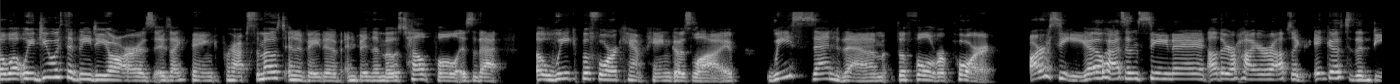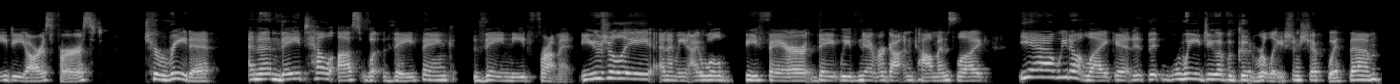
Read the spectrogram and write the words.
But what we do with the BDRs is, I think, perhaps the most innovative and been the most helpful is that a week before a campaign goes live, we send them the full report. Our CEO hasn't seen it, other higher ups, like it goes to the BDRs first to read it. And then they tell us what they think they need from it. Usually, and I mean, I will be fair, they we've never gotten comments like, yeah, we don't like it. It, it. We do have a good relationship with them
